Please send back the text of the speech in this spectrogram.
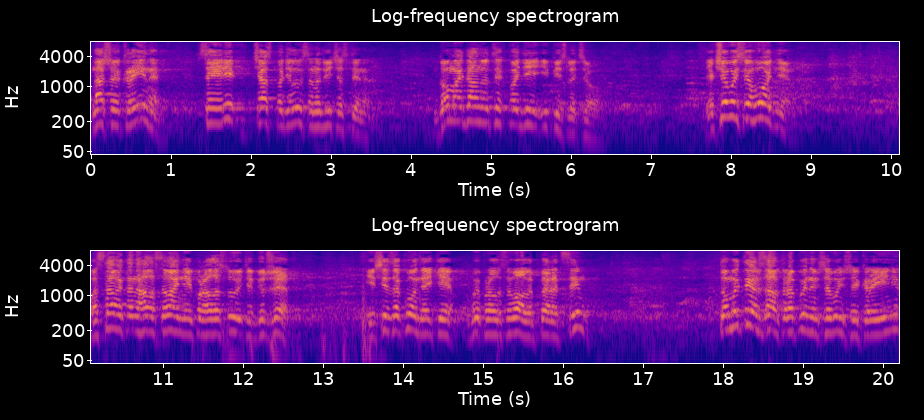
нашої країни цей рік час поділився на дві частини: до майдану цих подій і після цього. Якщо ви сьогодні поставите на голосування і проголосуєте бюджет і всі закони, які ви проголосували перед цим, то ми теж завтра опинимося в іншій країні,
